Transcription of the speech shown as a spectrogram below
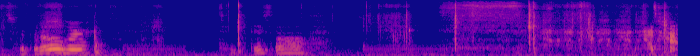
Let's flip it over. Take this off. Hot, hot, hot.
